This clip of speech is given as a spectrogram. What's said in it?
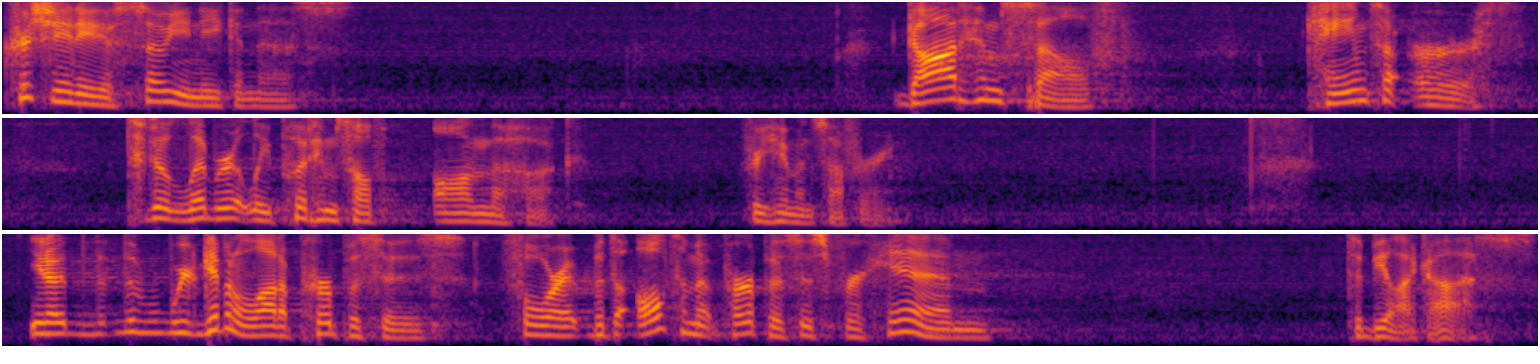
Christianity is so unique in this. God Himself came to earth to deliberately put Himself on the hook for human suffering. You know, the, the, we're given a lot of purposes for it, but the ultimate purpose is for Him to be like us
